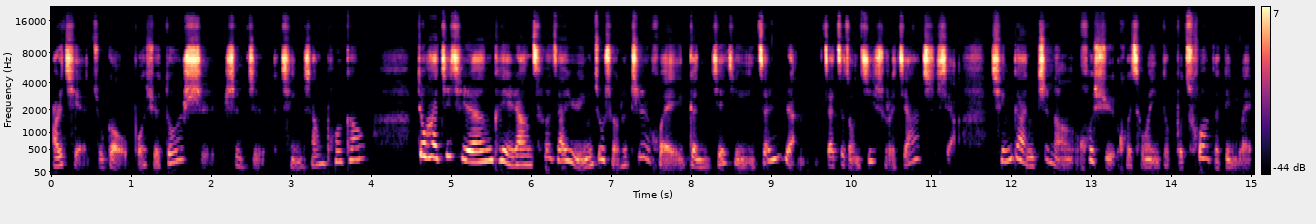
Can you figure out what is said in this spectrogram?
而且足够博学多识，甚至情商颇高。对话机器人可以让车载语音助手的智慧更接近于真人。在这种技术的加持下，情感智能或许会成为一个不错的定位。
